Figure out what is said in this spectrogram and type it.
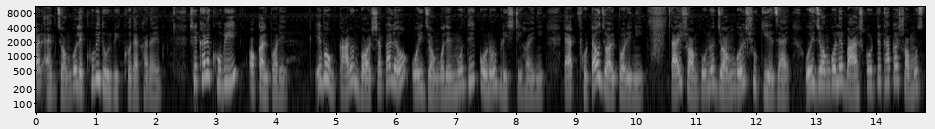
আর এক জঙ্গলে খুবই দুর্ভিক্ষ দেখা দেয়। সেখানে খুবই অকাল পড়ে। এবং কারণ বর্ষাকালেও ওই জঙ্গলের মধ্যে কোনো বৃষ্টি হয়নি। এক ফোঁটাও জল পড়েনি। তাই সম্পূর্ণ জঙ্গল শুকিয়ে যায়। ওই জঙ্গলে বাস করতে থাকা সমস্ত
